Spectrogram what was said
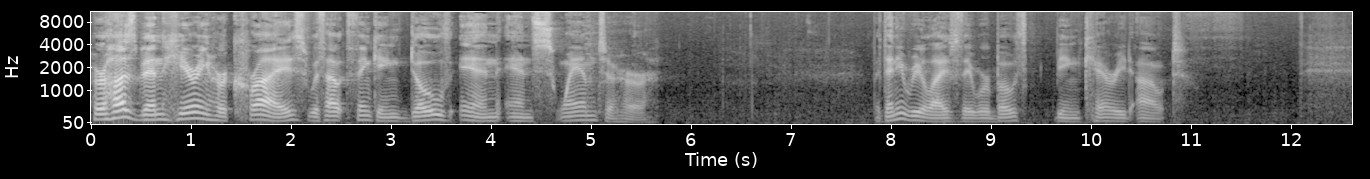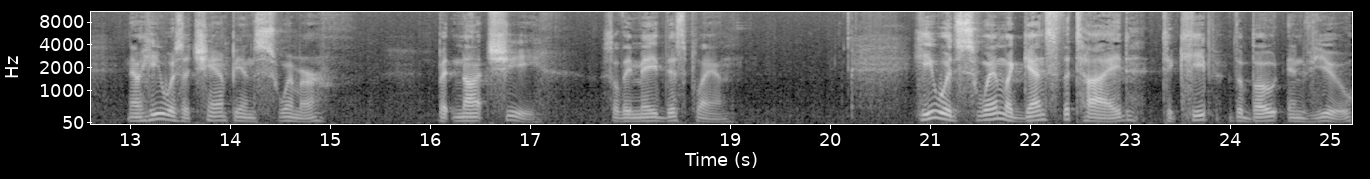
Her husband, hearing her cries without thinking, dove in and swam to her. But then he realized they were both being carried out. Now, he was a champion swimmer but not she. So they made this plan. He would swim against the tide to keep the boat in view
